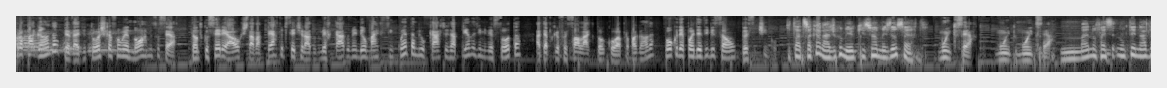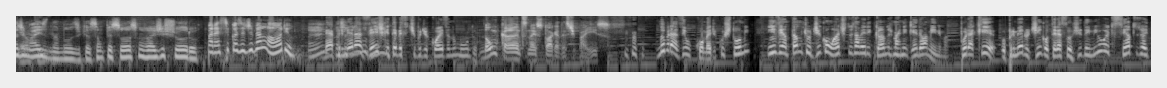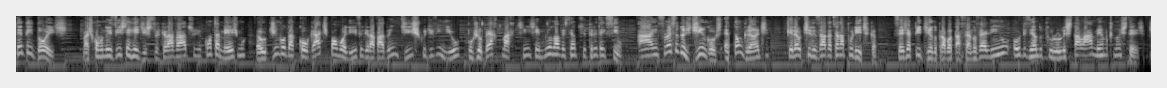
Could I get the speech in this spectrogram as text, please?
propaganda, apesar de tosca, foi um enorme sucesso. Tanto que o cereal, que estava perto de ser tirado do mercado, vendeu mais de 50 mil caixas apenas de Minnesota, até porque foi só lá que tocou a propaganda, pouco depois da exibição desse jingle. Tu tá de sacanagem comigo que isso realmente deu certo. Muito certo. Muito, muito certo. Mas não faz, não tem nada demais na música. São pessoas com voz de choro. Parece coisa de velório. É a primeira vez que teve esse tipo de coisa no mundo. Nunca antes na história deste país. No Brasil, como é de costume, inventamos o jingle antes dos americanos, mas ninguém deu a mínima. Por aqui, o primeiro jingle teria surgido em 1882. Mas como não existem registros gravados, o que conta mesmo é o jingle da Colgate Palmolive gravado em disco de vinil por Gilberto Martins em 1935. A influência dos jingles é tão grande que ele é utilizado até na política, seja pedindo para botar fé no velhinho ou dizendo que o Lula está lá mesmo que não esteja.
